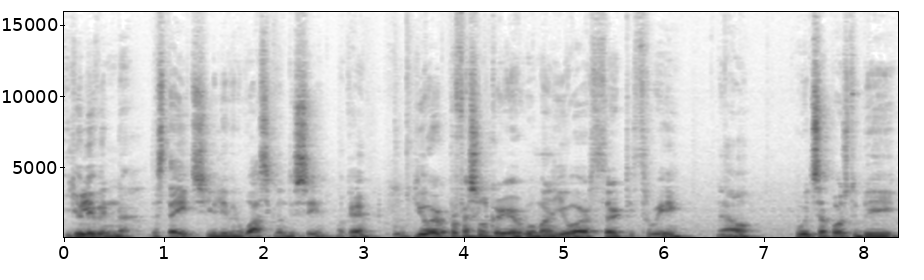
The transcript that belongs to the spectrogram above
You live in the States, you live in Washington, D.C., okay? Mm-hmm. You're a professional career woman, you are 33 now, which is supposed to be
